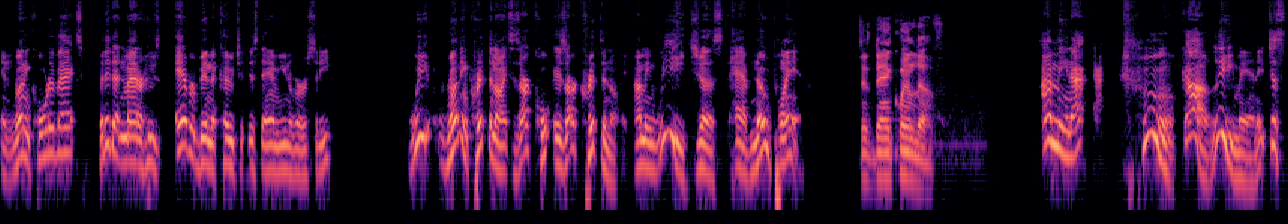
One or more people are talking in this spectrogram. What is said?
and running quarterbacks, but it doesn't matter who's ever been the coach at this damn university we running kryptonites is our is our kryptonite. I mean, we just have no plan since Dan Quinn left. I mean, I, I hmm, golly, man, it just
